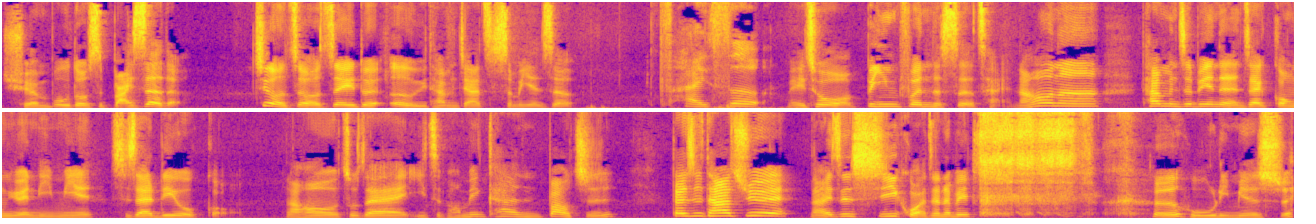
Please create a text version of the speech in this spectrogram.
全部都是白色的，就只有这一对鳄鱼，他们家什么颜色？彩色。没错，缤纷的色彩。然后呢，他们这边的人在公园里面是在遛狗，然后坐在椅子旁边看报纸，但是他却拿一支吸管在那边 喝壶里面的水。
